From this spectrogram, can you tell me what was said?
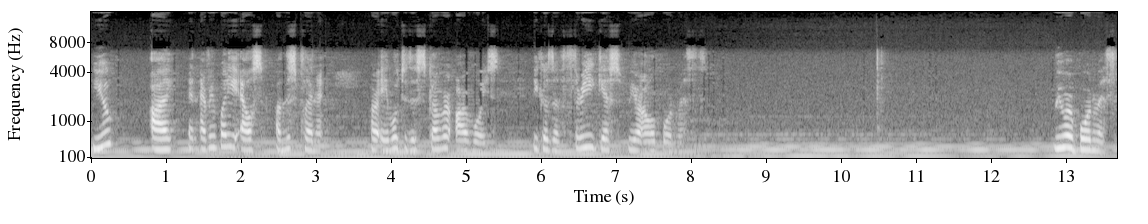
You, I, and everybody else on this planet are able to discover our voice because of three gifts we are all born with. We were born with,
